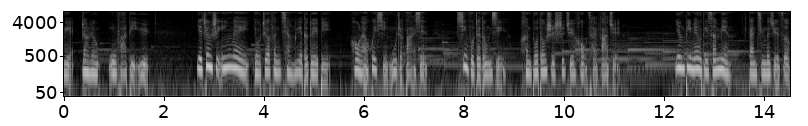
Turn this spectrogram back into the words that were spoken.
烈，让人无法抵御。也正是因为有这份强烈的对比，后来会醒悟着发现，幸福这东西很多都是失去后才发觉。硬币没有第三面，感情的抉择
